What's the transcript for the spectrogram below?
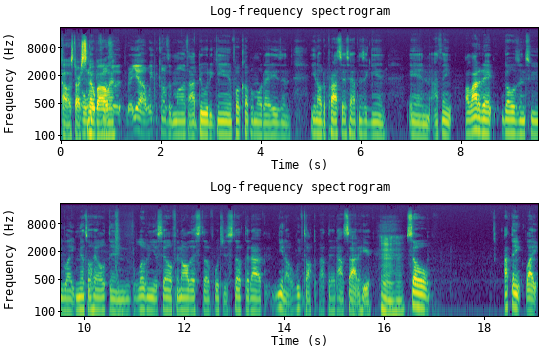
Oh, it starts snowballing. a- yeah, a week becomes a month. I do it again for a couple more days, and you know the process happens again. And I think a lot of that goes into like mental health and loving yourself and all that stuff, which is stuff that I, you know, we've talked about that outside of here. Mm-hmm. So I think like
